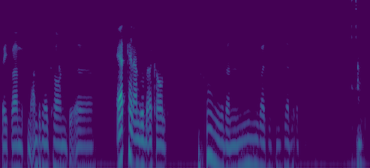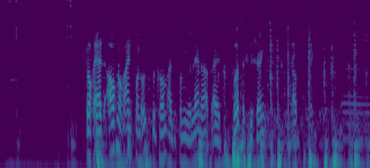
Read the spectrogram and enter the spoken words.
Vielleicht war er mit einem anderen Account, äh, Er hat keinen anderen Account. puh, dann weiß ich es nicht. ehrlich gesagt. Doch, er hat auch noch einen von uns bekommen, also von mir und Lennart, als Geburtstagsgeschenk. Ab- ähm,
